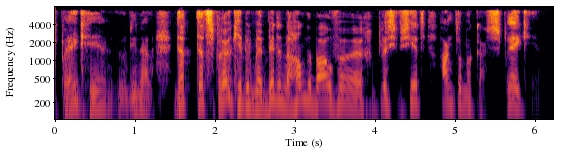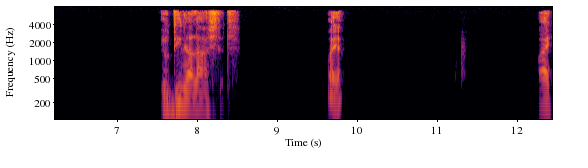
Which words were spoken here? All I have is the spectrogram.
Spreek, Heer, uw dienaar. Dat, dat spreukje heb ik met biddende handen boven uh, hangt op mijn kast. Spreek, Heer. Uw dienaar luistert. Oh ja. Maar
